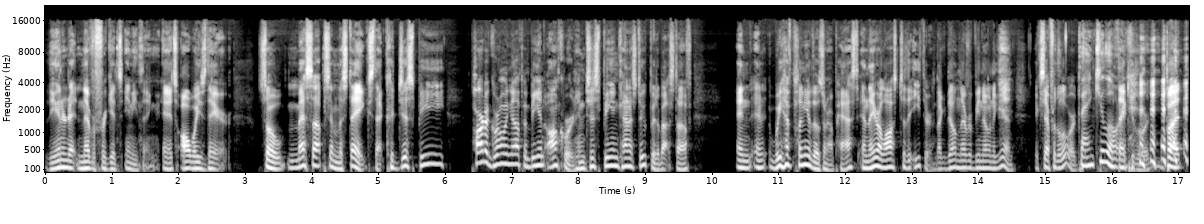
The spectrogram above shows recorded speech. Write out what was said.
The internet never forgets anything, and it's always there. So mess ups and mistakes that could just be part of growing up and being awkward and just being kind of stupid about stuff and and we have plenty of those in our past, and they are lost to the ether. Like they'll never be known again, except for the Lord. Thank you, Lord. Thank you, Lord. But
